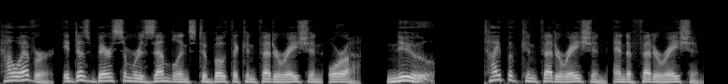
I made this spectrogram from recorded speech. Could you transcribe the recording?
However, it does bear some resemblance to both a confederation or a «new» type of confederation and a federation.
